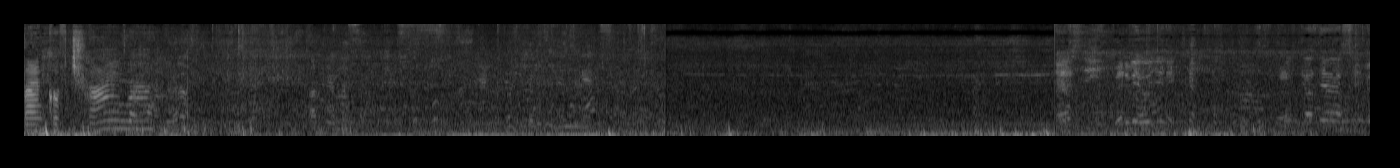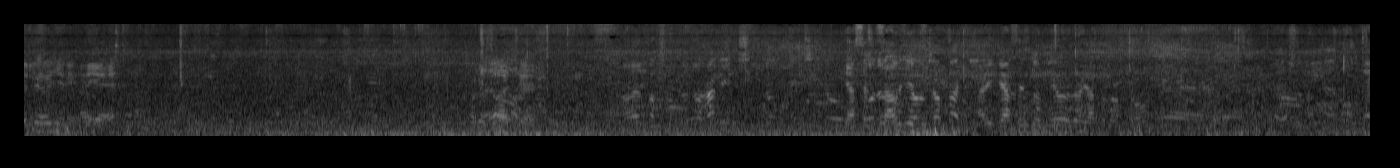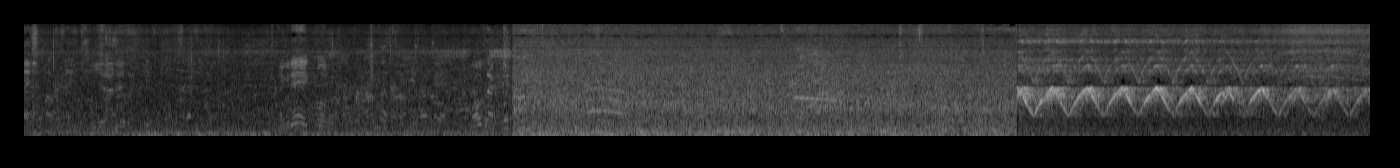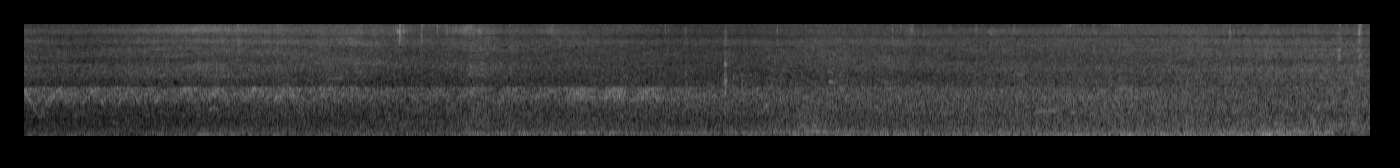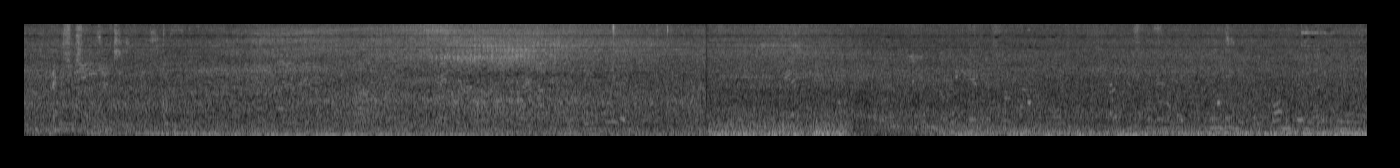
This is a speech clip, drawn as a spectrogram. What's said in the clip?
Dohady, of China. Já jsem to měl, já to mám greco. No te escucho. 何?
